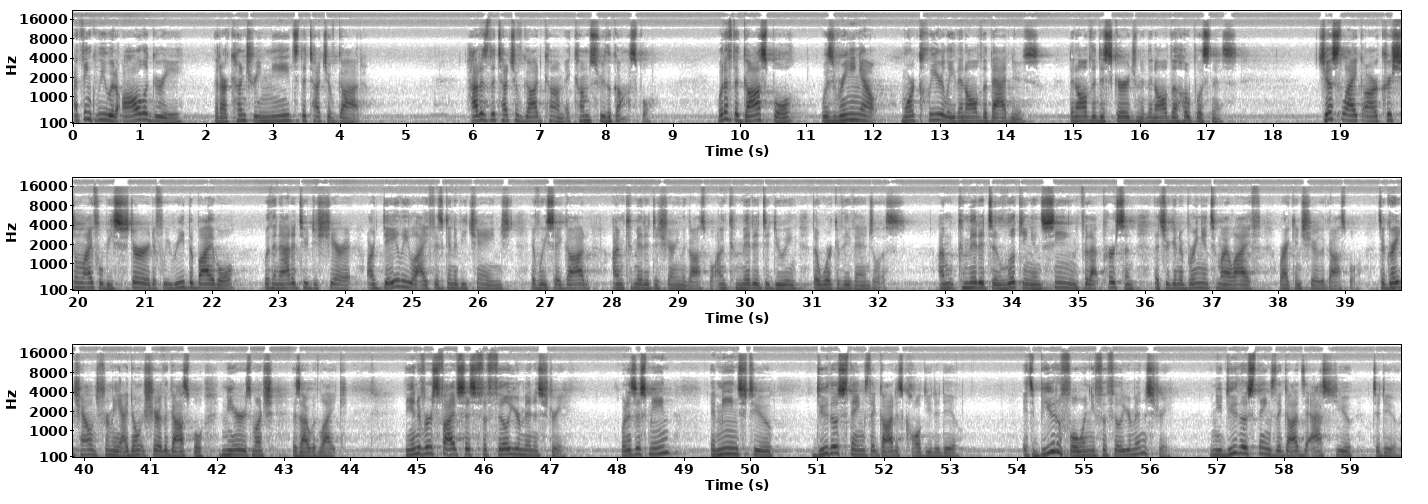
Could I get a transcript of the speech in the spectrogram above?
I think we would all agree that our country needs the touch of God. How does the touch of God come? It comes through the gospel. What if the gospel was ringing out more clearly than all of the bad news, than all of the discouragement, than all of the hopelessness? Just like our Christian life will be stirred if we read the Bible with an attitude to share it, our daily life is going to be changed if we say, God, I'm committed to sharing the gospel. I'm committed to doing the work of the evangelist. I'm committed to looking and seeing for that person that you're going to bring into my life where I can share the gospel. It's a great challenge for me. I don't share the gospel near as much as I would like. The end of verse 5 says, Fulfill your ministry. What does this mean? It means to do those things that God has called you to do. It's beautiful when you fulfill your ministry, when you do those things that God's asked you to do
